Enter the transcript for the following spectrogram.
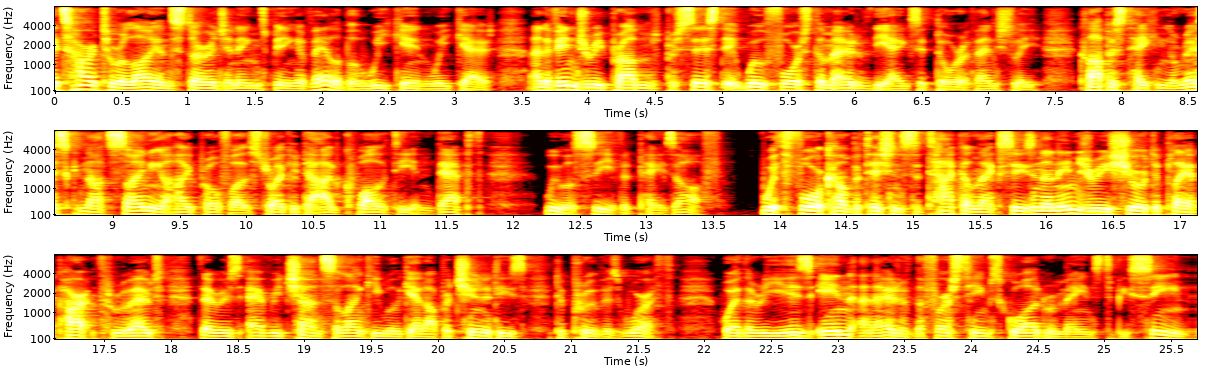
It's hard to rely on Sturridge and Ings being available week in, week out, and if injury problems persist, it will force them out of the exit door eventually. Klopp is taking a risk, not signing a high profile striker to add quality and depth, we will see if it pays off. With four competitions to tackle next season and injuries sure to play a part throughout, there is every chance Solanke will get opportunities to prove his worth. Whether he is in and out of the first team squad remains to be seen,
